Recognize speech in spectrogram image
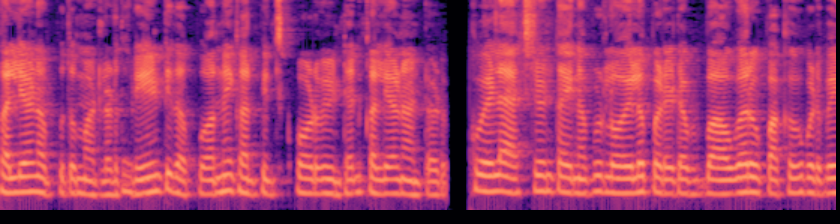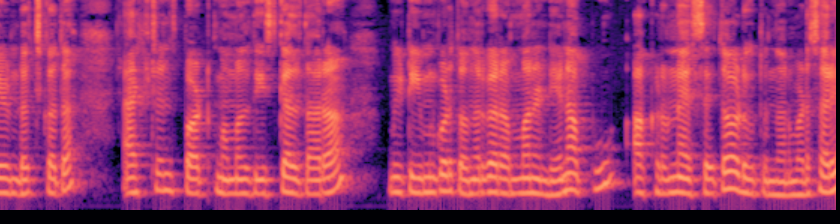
కళ్యాణ్ అప్పుతో మాట్లాడతాడు. ఏంటి తప్పు అన్నయ్య కనిపించకపోవడం ఏంటి? అని కళ్యాణ్ అంటాడు. ఒకవేళ యాక్సిడెంట్ అయినప్పుడు లోయలో పడేటప్పుడు బావగారు పక్కకు పడిపోయి ఉండొచ్చు కదా. యాక్సిడెంట్ స్పాట్కి మమ్మల్ని తీసుకెళ్తారా? మీ టీంని కూడా తొందరగా రమ్మనండి అని అప్పు అక్కడ ఉన్న ఎస్ఐతో అడుగుతుంది అనమాట సరే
